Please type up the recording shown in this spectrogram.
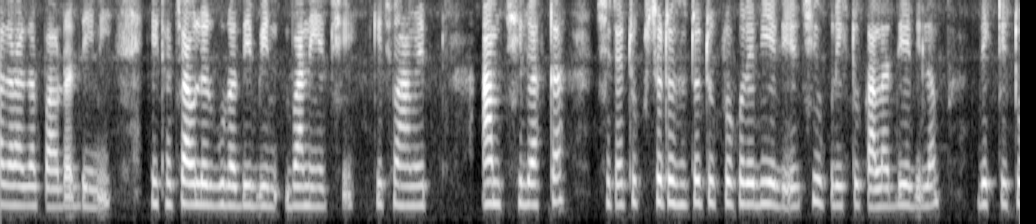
আগার আগার পাউডার দিইনি। এটা চাউলের গুঁড়া দিয়ে বানিয়েছি। কিছু আমের, আম ছিল একটা, সেটা টুক ছোটো ছোটো টুকরো করে দিয়ে দিয়েছি। উপরে একটু কালার দিয়ে দিলাম। দেখতে একটু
